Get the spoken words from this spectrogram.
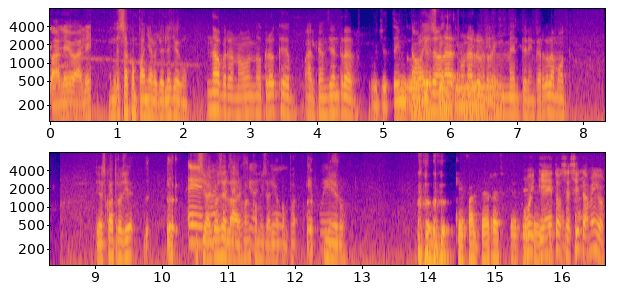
Vale, vale. ¿Dónde está, compañero? Yo le llego. No, pero no, no creo que alcance a entrar. No, Yo tengo. Es hacer una, una reunión en mente, le encargo la moto. 10-4-7. Eh, Si no algo se la dejo en comisaría, ¿qué compañero. Qué falta de respeto. Uy, tiene tosecita, amigo.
